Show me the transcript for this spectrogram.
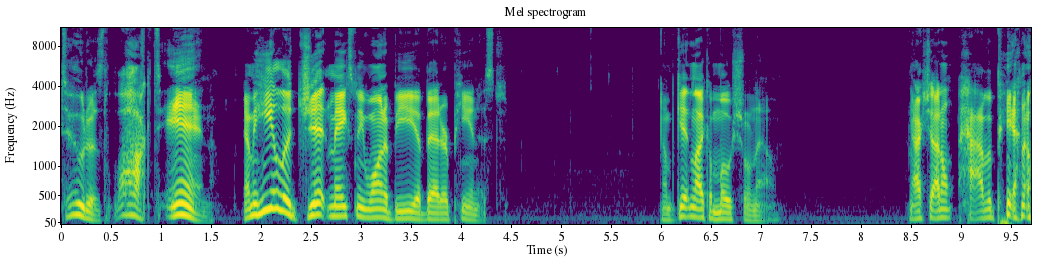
Dude is locked in. I mean, he legit makes me want to be a better pianist. I'm getting like emotional now. Actually, I don't have a piano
